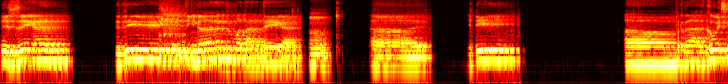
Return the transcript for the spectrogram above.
SD kan. Jadi tinggal kan rumah tante kan. hmm. Eh, jadi eh, pernah ke WC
